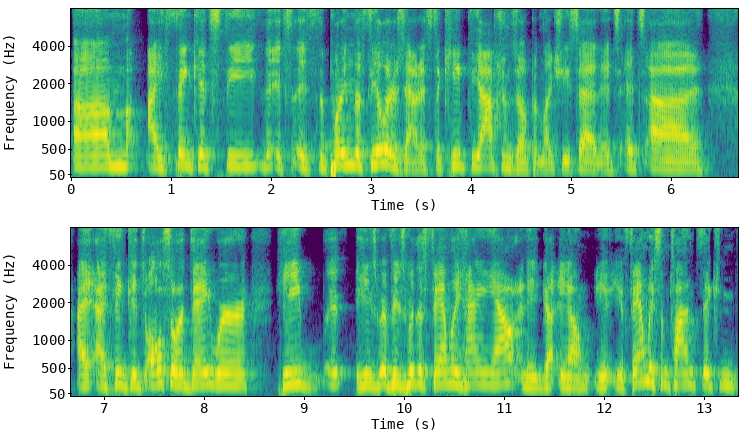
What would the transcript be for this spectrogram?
Um, I think it's the it's it's the putting the feelers out. It's to keep the options open, like she said. It's it's. Uh, I I think it's also a day where he he's if he's with his family hanging out, and he got you know your family sometimes they can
